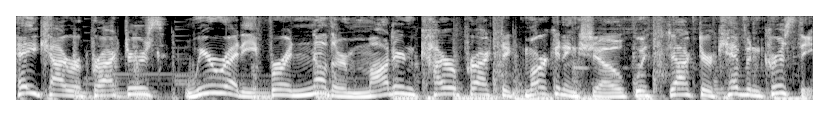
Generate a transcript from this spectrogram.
Hey, chiropractors! We're ready for another modern chiropractic marketing show with Dr. Kevin Christie,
